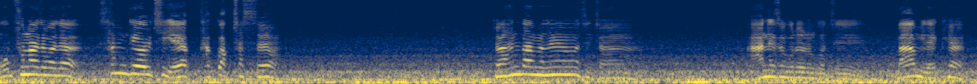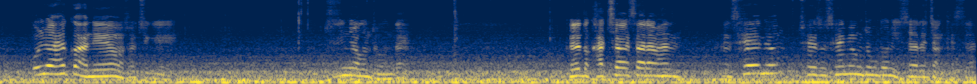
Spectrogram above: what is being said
오픈하자마자 3개월치 예약 다 꽉 찼어요. 저는 한다면 해요 진짜. 안 해서 그러는 거지. 마음이 내켜야 꼴려야 할 거 아니에요 솔직히. 추진력은 좋은데. 그래도 같이 할 사람 한, 한 3명? 최소 3명 정도는 있어야 되지 않겠어요?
